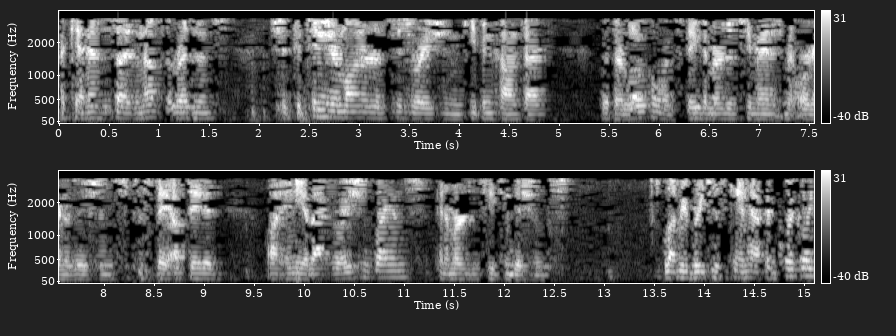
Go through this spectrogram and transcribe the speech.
I can't emphasize enough that residents should continue to monitor the situation and keep in contact with their local and state emergency management organizations to stay updated on any evacuation plans and emergency conditions. Levee breaches can happen quickly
